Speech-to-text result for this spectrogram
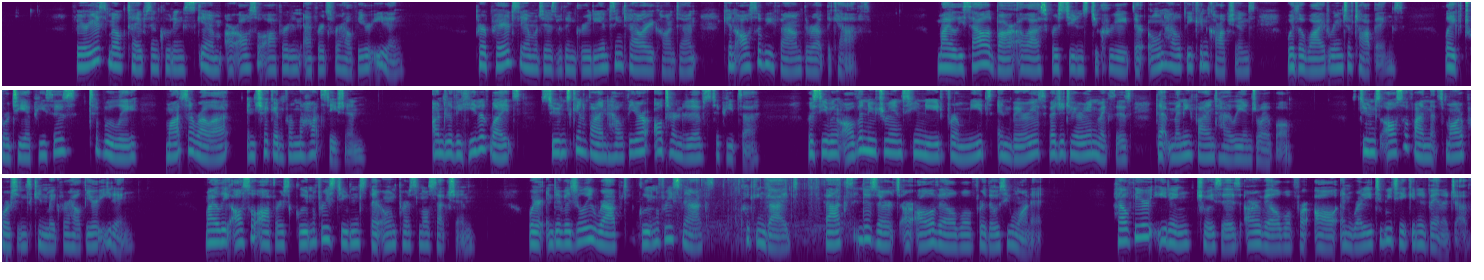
Various milk types, including skim, are also offered in efforts for healthier eating. Prepared sandwiches with ingredients and calorie content can also be found throughout the caf. Miley Salad Bar allows for students to create their own healthy concoctions with a wide range of toppings, like tortilla pieces, tabbouleh, mozzarella, and chicken from the hot station. Under the heated lights, students can find healthier alternatives to pizza, receiving all the nutrients you need from meats and various vegetarian mixes that many find highly enjoyable. Students also find that smaller portions can make for healthier eating. Miley also offers gluten free students their own personal section, where individually wrapped gluten free snacks, cooking guides, facts, and desserts are all available for those who want it. Healthier eating choices are available for all and ready to be taken advantage of.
